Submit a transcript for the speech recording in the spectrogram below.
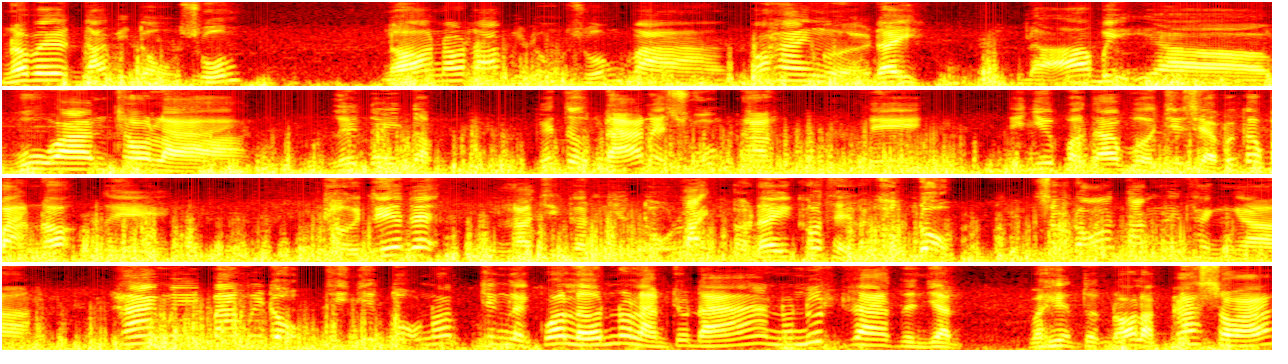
nó đã bị đổ xuống. Đó nó đã bị đổ xuống và có hai người ở đây đã bị à, vu oan cho là lên đây đập cái tượng đá này xuống à, thì thì như bà ta vừa chia sẻ với các bạn đó thì thời tiết đấy là chỉ cần nhiệt độ lạnh ở đây có thể là không độ. Sau đó tăng lên thành uh, 20 30 độ thì nhiệt độ nó chênh lệch quá lớn nó làm cho đá nó nứt ra dần dần và hiện tượng đó là cát xóa.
